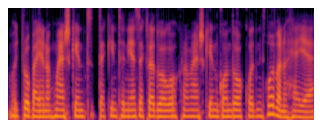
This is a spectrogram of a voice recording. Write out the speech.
hogy próbáljanak másként tekinteni ezekre a dolgokra, másként gondolkodni. Hol van a helye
